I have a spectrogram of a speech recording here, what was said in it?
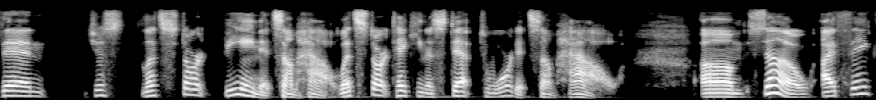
then just let's start being it somehow. Let's start taking a step toward it somehow. Um, so I think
